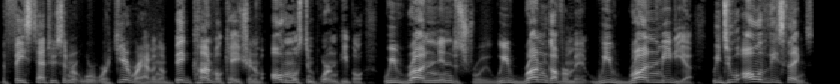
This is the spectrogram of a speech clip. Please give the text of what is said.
the face tattoo center. We're, we're, here. We're having a big convocation of all the most important people. We run industry. We run government. We run media. We do all of these things.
